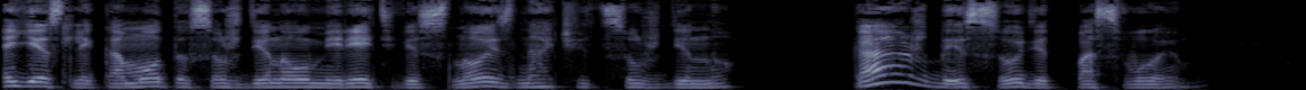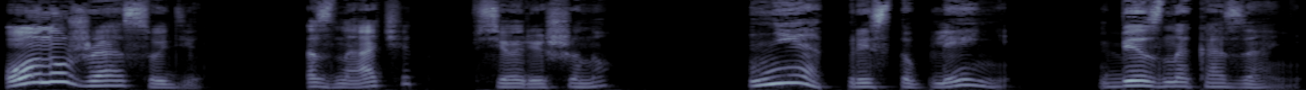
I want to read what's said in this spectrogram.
Если кому-то суждено умереть весной, значит, суждено. Каждый судит по-своему. Он уже осудил. Значит, все решено. Нет преступления без наказания.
